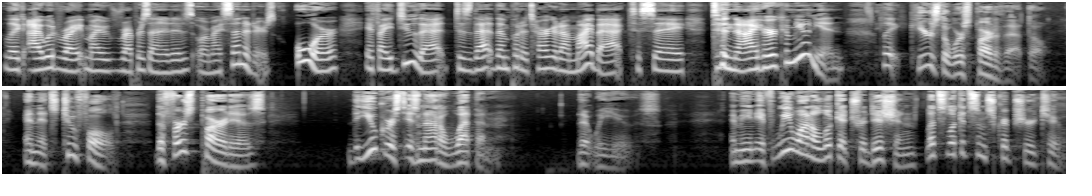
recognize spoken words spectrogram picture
Like I would write my representatives or my senators. Or if I do that, does that then put a target on my back to say, deny her communion? Like, here's the worst part of that though, and it's twofold. The first part is the Eucharist is not a weapon that we use. I mean, if we want to look at tradition, let's look at some scripture too.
